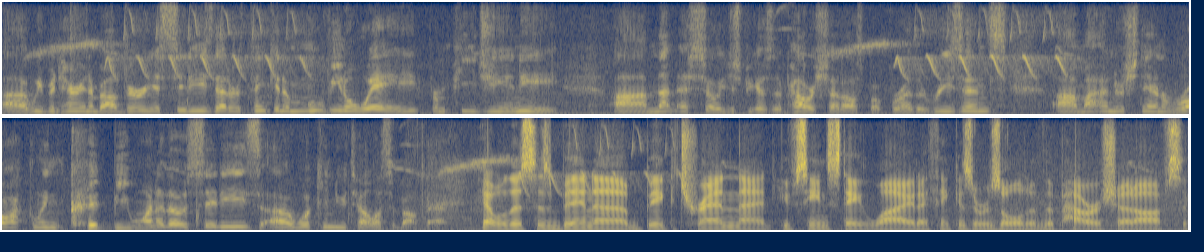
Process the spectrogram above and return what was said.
uh, we've been hearing about various cities that are thinking of moving away from PG&E. Um, not necessarily just because of the power shutoffs, but for other reasons. Um, I understand Rocklin could be one of those cities. Uh, what can you tell us about that? Yeah, well, this has been a big trend that you've seen statewide, I think, as a result of the power shutoffs.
